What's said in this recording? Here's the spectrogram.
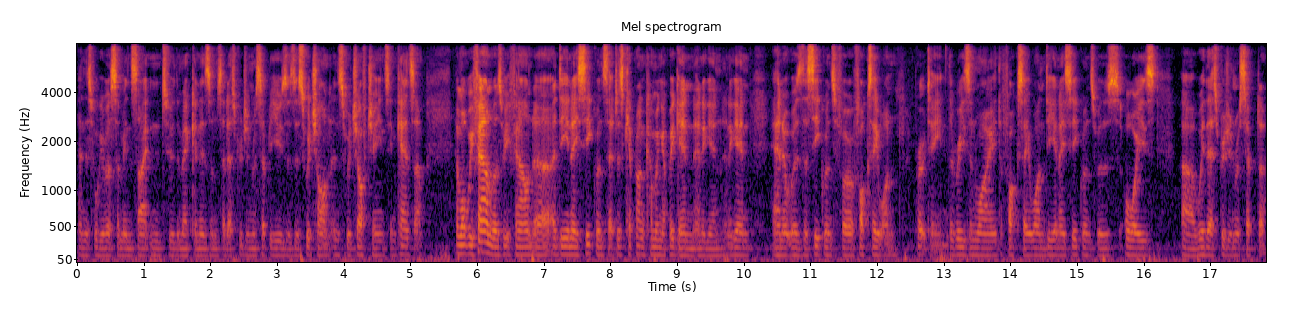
and this will give us some insight into the mechanisms that estrogen receptor uses to switch on and switch off genes in cancer. And what we found was we found a, a, DNA sequence that just kept on coming up again and again and again, and it was the sequence for FOXA1 protein. The reason why the FOXA1 DNA sequence was always uh, with estrogen receptor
